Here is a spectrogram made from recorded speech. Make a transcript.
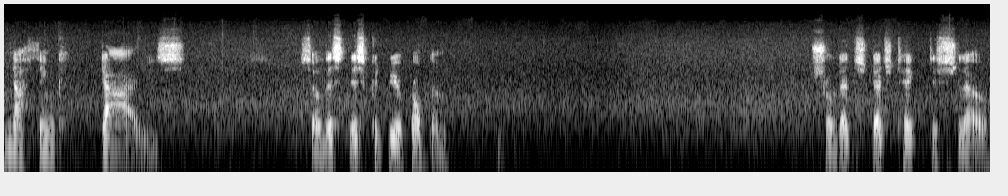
nothing dies. So this this could be a problem. So let's let's take this slow.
